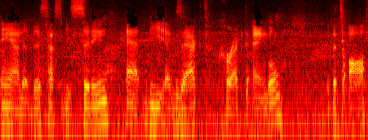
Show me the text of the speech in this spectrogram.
And this has to be sitting at the exact correct angle. If it's off,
